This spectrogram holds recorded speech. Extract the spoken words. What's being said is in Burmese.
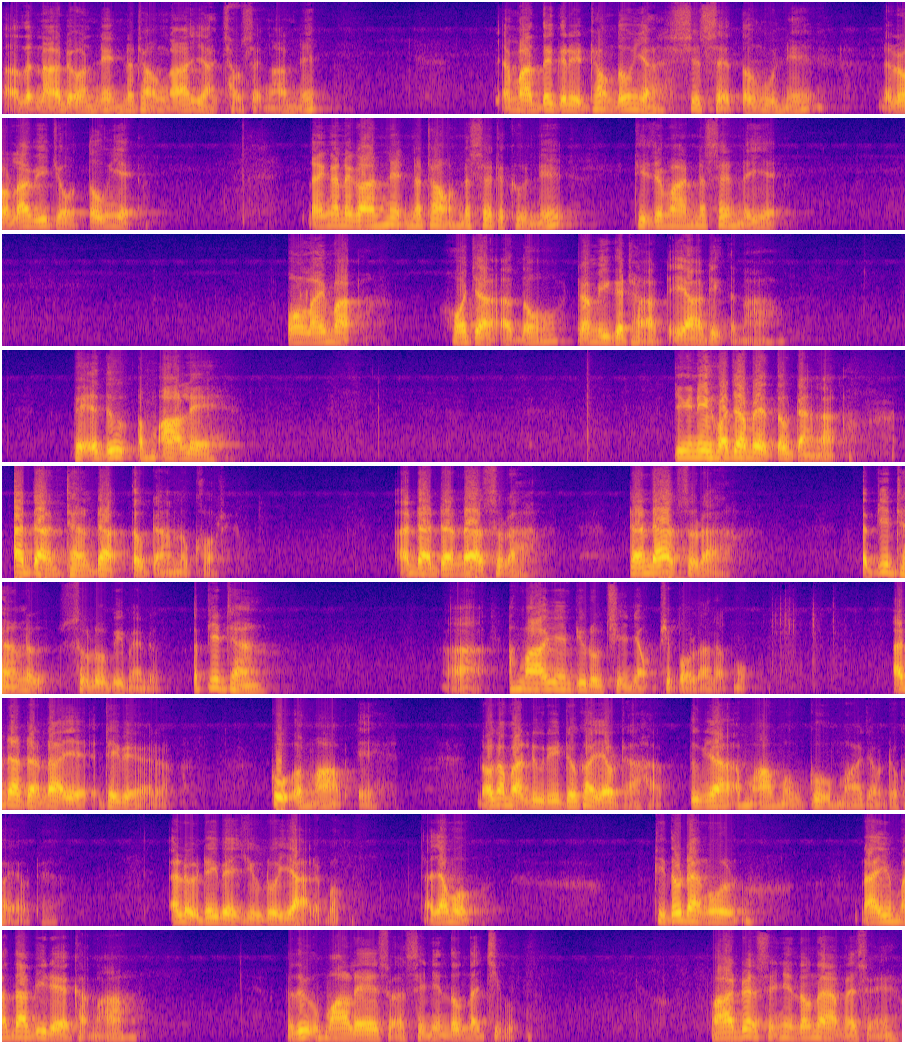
သာသနာတော်နှစ်2565နှစ်ယမတက္ကရ1383ခုနှစ်တော့လာပြီးကျော်3ရက်နိုင်ငံတကာနှစ်2021ခုနှစ်ဒီဇင်ဘာ22ရက်အွန်လိုင်းမှာဟောကြားအပ်သောဓမ္မိကထာတရားဒေသနာဘယ်သူအမှားလဲ ဒီနေ့ဟောကြားမဲ့သုတ်တန်ကအတ္တဒန္တသုတ်တန်လို့ခေါ်တယ်အတ္တဒန္တဆိုတာဒန္တဆိုတာအပြစ်ထံလို့ဆိုလိုပြီးမယ်လို့အပြစ်ထံအာအမှားရင်ပြုလုပ်ခြင်းကြောင့်ဖြစ်ပေါ်လာတာမို့အတ္တဒန္တရဲ့အထိပ္ပယ်ကတော့ကိုယ်အမှားပဲလောကမှာလူတွေဒုက္ခရောက်တာဟာ သူများအမှားမဟုတ်ကိုယ်အမှားကြောင့်ဒုက္ခရောက်တယ်အဲ့လိုအတိပ္ပယ်ယူလို့ရတယ်ပေါ့ဒါကြောင့်မို့ဒီသုတ်တန်ကိုနိုင်မှတ်သားပြီးတဲ့အခါမှာဘယ်သူအမှားလဲဆိုတာဆင်ញင်သုံးသပ်ကြည့်ဖို့ဘာအတွက်ဆင်ញင်သုံးသပ်ရမလဲဆိုရင်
